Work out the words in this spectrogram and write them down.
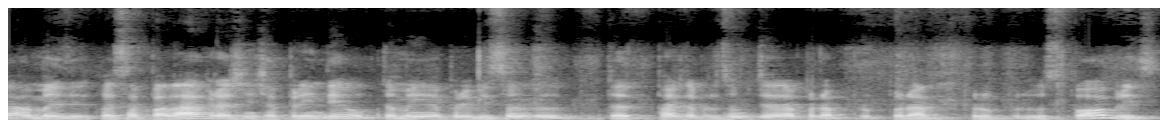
ah, mas com essa palavra a gente aprendeu também a proibição da parte da produção que já para, os pobres.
